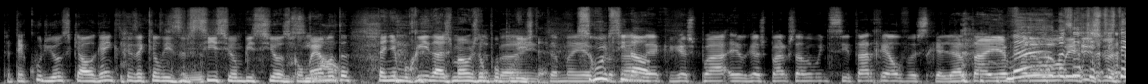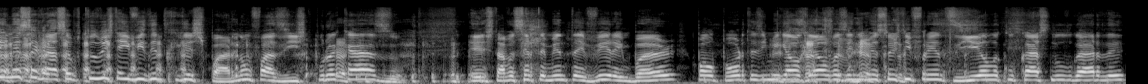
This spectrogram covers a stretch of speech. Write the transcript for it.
Portanto, é curioso que alguém que fez aquele exercício ambicioso como. Hamilton tenha morrido às mãos de um populista. Também a Segundo sinal. é que Gaspar, ele, Gaspar gostava muito de citar relvas. Se calhar está aí a Não, mas é que isto, isto é imensa graça, porque tudo isto é evidente que Gaspar não faz isto por acaso. Eh, Estava certamente a ver em Burr, Paulo Portas e Miguel Relvas em dimensões diferentes e ele a colocar-se no lugar de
